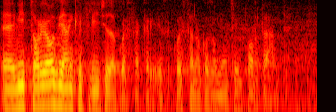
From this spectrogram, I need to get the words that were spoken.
eh, vittoriosi e anche felici da questa crisi, questa è una cosa molto importante.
